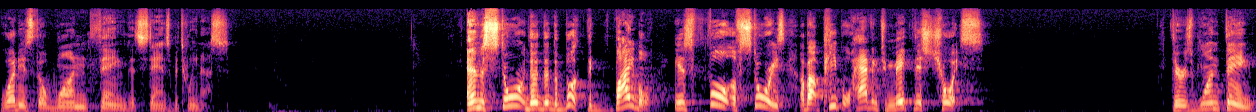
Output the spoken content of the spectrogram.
what is the one thing that stands between us? And the story, the, the, the book, the Bible, is full of stories about people having to make this choice. There is one thing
